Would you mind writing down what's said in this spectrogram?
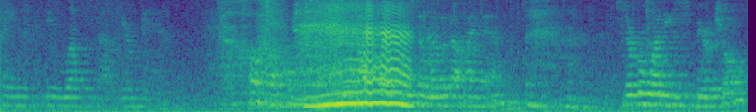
things you love about your man? Top five things I love about my man. Number one, he's spiritual.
